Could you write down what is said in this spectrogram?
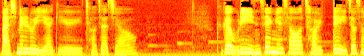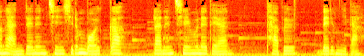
마시멜로 이야기의 저자죠. 그가 우리 인생에서 절대 잊어서는 안 되는 진실은 뭘까? 라는 질문에 대한 답을 내립니다.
